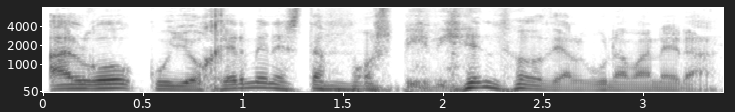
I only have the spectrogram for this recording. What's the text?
algo cuyo germen estamos viviendo de alguna manera.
